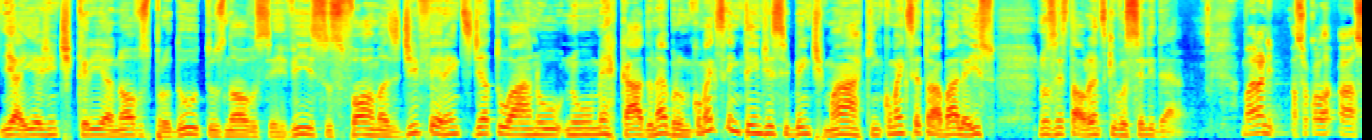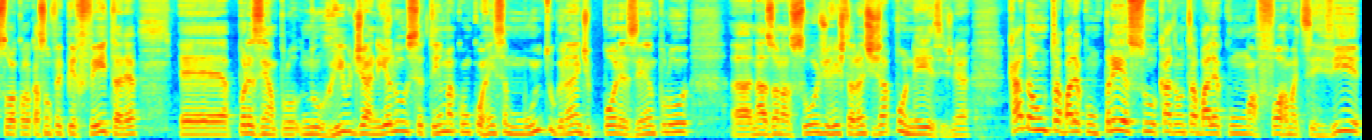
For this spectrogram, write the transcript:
E aí a gente cria novos produtos, novos serviços, formas diferentes de atuar no, no mercado, né, Bruno? Como é que você entende esse benchmarking? Como é que você trabalha isso nos restaurantes que você lidera? Marani, a sua, a sua colocação foi perfeita, né? É, por exemplo, no Rio de Janeiro você tem uma concorrência muito grande, por exemplo, uh, na Zona Sul de restaurantes japoneses, né? Cada um trabalha com preço, cada um trabalha com uma forma de servir.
